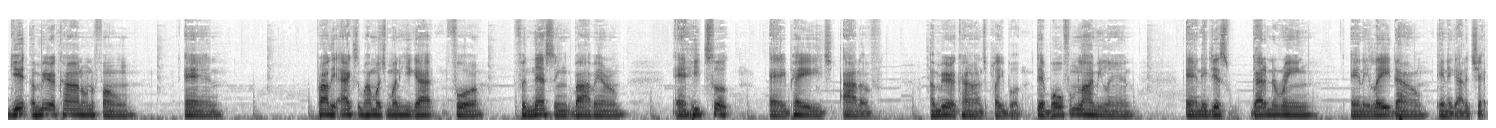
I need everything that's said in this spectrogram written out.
get Amir Khan on the phone and probably ask him how much money he got for finessing Bob Arum, and he took a page out of Amir Khan's playbook. They're both from Limey Land, and they just got in the ring and they laid down and they got a check.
